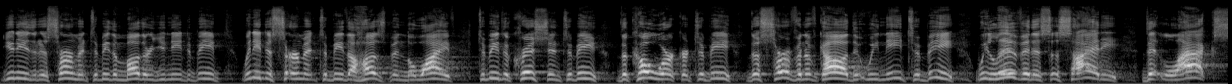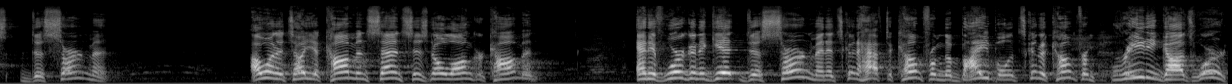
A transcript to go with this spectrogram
you need the discernment to be the mother you need to be. We need discernment to be the husband, the wife, to be the Christian, to be the co worker, to be the servant of God that we need to be. We live in a society that lacks discernment. I want to tell you, common sense is no longer common. And if we're going to get discernment, it's going to have to come from the Bible. It's going to come from reading God's Word.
